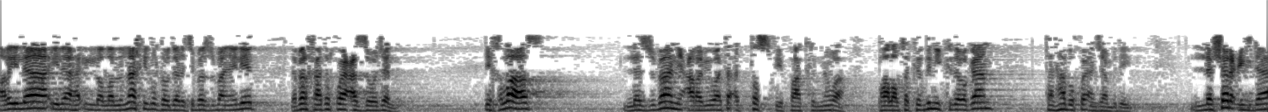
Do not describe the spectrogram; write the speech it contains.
أري لا إله إلا الله. لناخي قلت ودرسي بزبان إليت. لبر خاطر خوي عز وجل. إخلاص لزبان عربي واتا التصفي باكر نوا. بالاو تكردني كذا وكان تنهب خوي أنجام بدين. لشرع جدا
